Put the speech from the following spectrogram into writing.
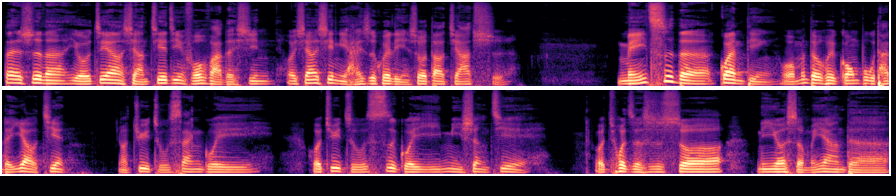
但是呢，有这样想接近佛法的心，我相信你还是会领受到加持。每一次的灌顶，我们都会公布它的要件，啊，具足三归。或具足四皈依密圣戒，我或者是说你有什么样的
